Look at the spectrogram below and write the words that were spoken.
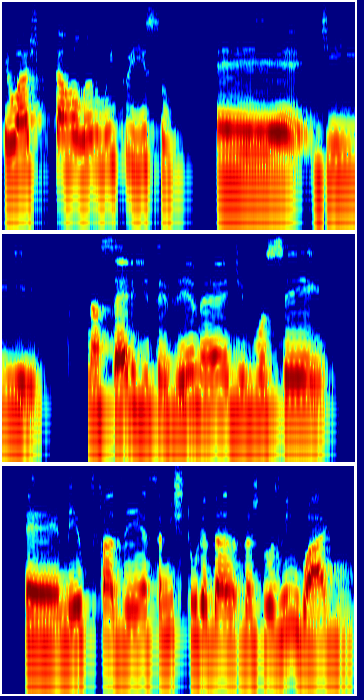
eu acho que está rolando muito isso é, de nas séries de TV, né, de você é, meio que fazer essa mistura da, das duas linguagens.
